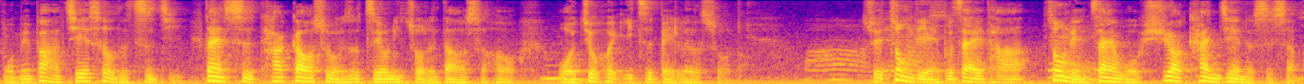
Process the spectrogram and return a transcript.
我没办法接受的自己，但是他告诉我说只有你做得到的时候，嗯、我就会一直被勒索了。哦，所以重点也不在他，重点在我需要看见的是什么？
